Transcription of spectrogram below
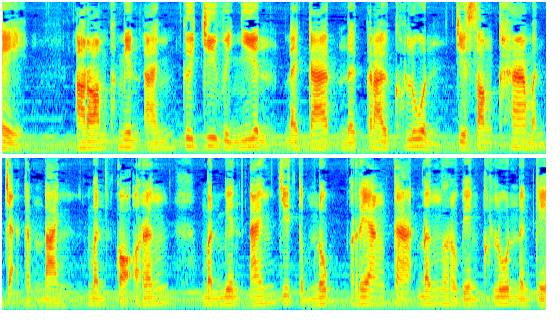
ទេអារម្មណ៍គ្មានអញគឺជាវិញ្ញាណដែលកើតនៅក្រៅខ្លួន ជាសង្ខារមិនចាក់កណ្ដាញ់មិនកក់រឹងមិនមានអញជាទំនប់រាំងការដឹងរវាងខ្លួននិងគេ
